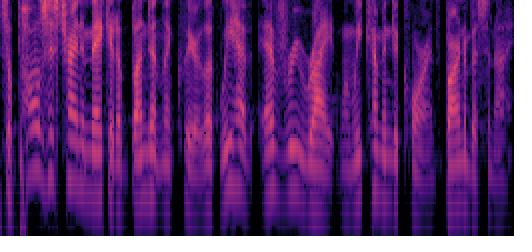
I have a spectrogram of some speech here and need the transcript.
So Paul's just trying to make it abundantly clear look, we have every right when we come into Corinth, Barnabas and I,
